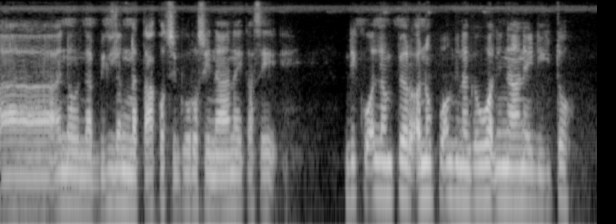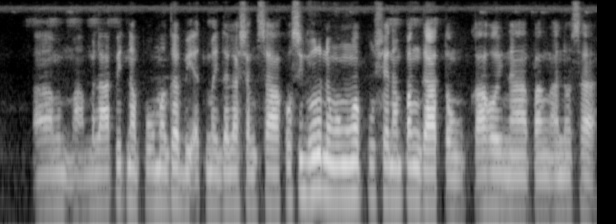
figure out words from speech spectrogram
Ah, ano, na biglang natakot siguro si nanay kasi hindi ko alam pero ano po ang ginagawa ni nanay dito. Ma- malapit na po magabi at may dala siyang sako. Siguro nangunguha po siya ng panggatong kahoy na pang ano sa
